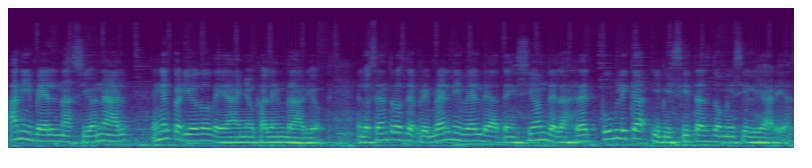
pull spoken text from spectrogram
a nivel nacional en el periodo de año calendario, en los centros de primer nivel de atención de la red pública y visitas domiciliarias.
